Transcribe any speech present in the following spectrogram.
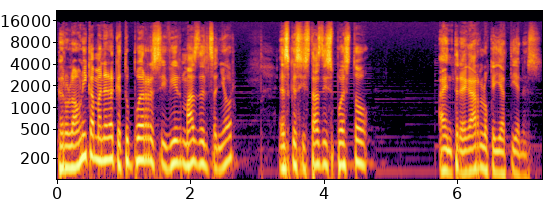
Pero la única manera que tú puedes recibir más del Señor es que si estás dispuesto a entregar lo que ya tienes.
